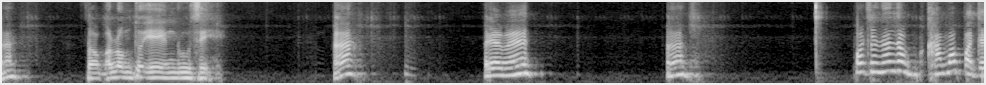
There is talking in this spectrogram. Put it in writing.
ฮะสอบอารมณ์ตัวเองดูสิฮะเข้าใจไหมฮะเพราะฉะนั้นคำว่าปัจจ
